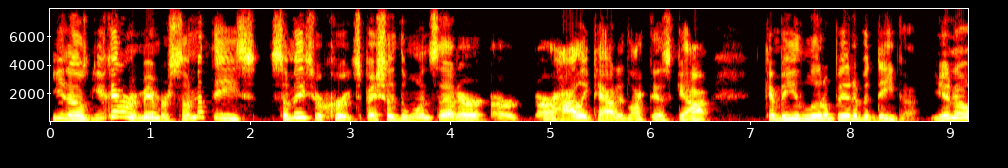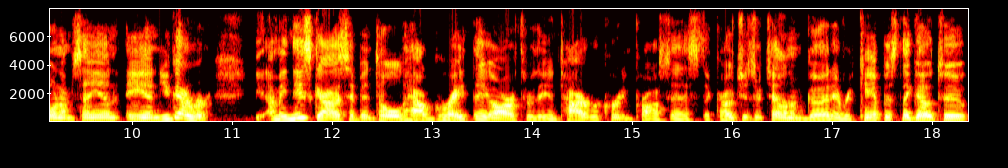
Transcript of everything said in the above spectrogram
you know, you got to remember some of these some of these recruits, especially the ones that are are are highly touted like this guy, can be a little bit of a diva. You know what I'm saying? And you got to I mean, these guys have been told how great they are through the entire recruiting process. The coaches are telling them good. Every campus they go to,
